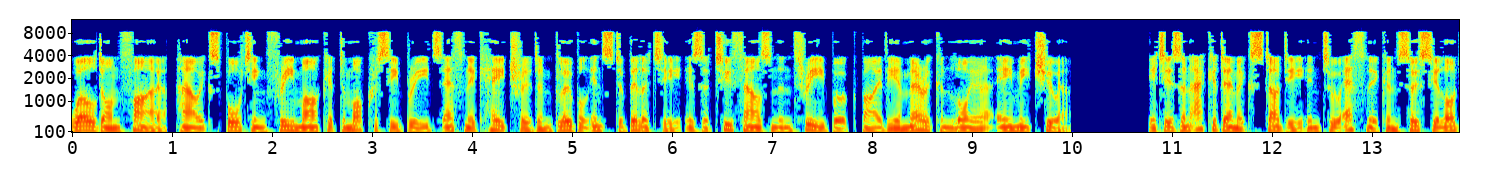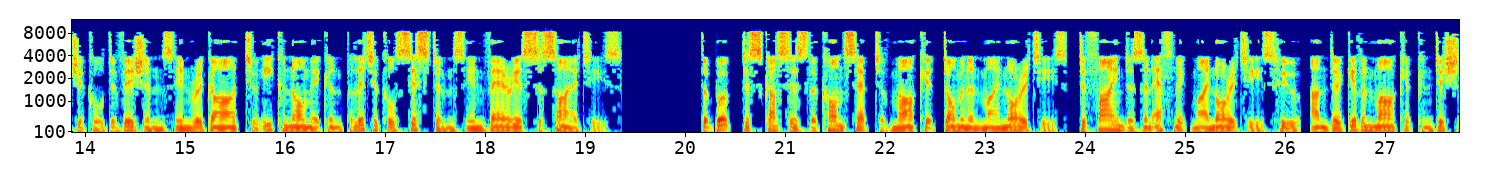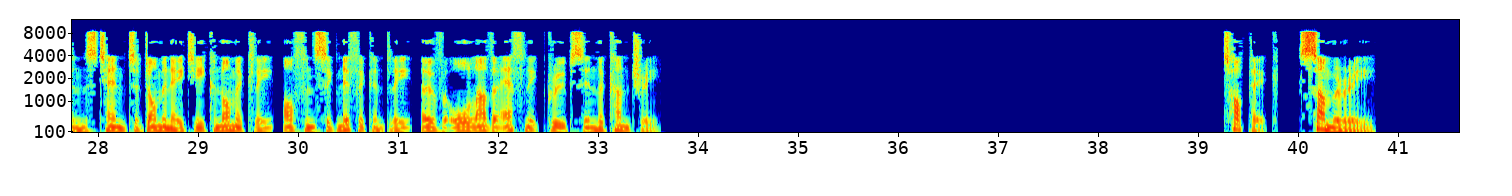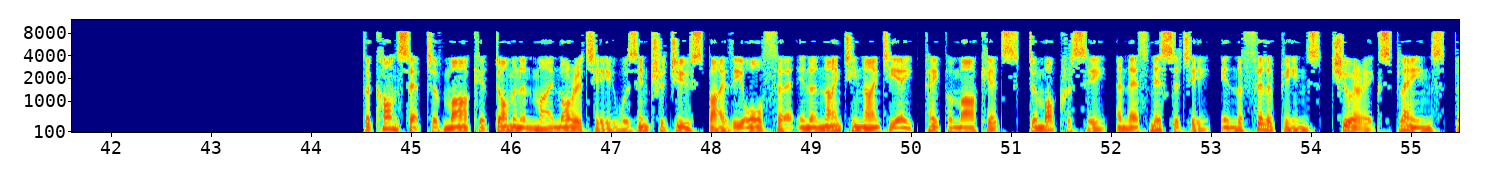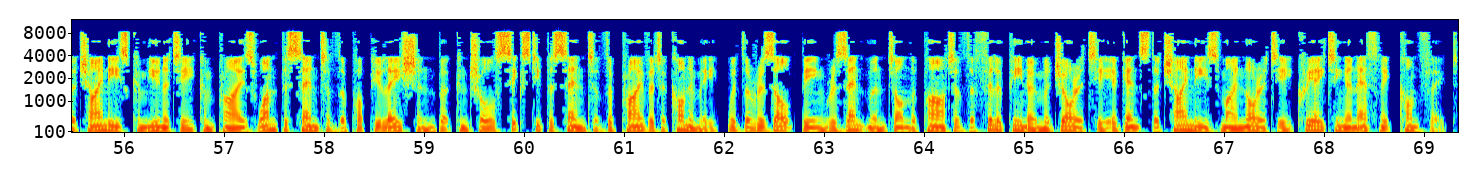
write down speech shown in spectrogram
World on Fire, How Exporting Free Market Democracy Breeds Ethnic Hatred and Global Instability is a 2003 book by the American lawyer Amy Chua. It is an academic study into ethnic and sociological divisions in regard to economic and political systems in various societies. The book discusses the concept of market-dominant minorities, defined as an ethnic minorities who, under given market conditions tend to dominate economically, often significantly, over all other ethnic groups in the country. Summary The concept of market-dominant minority was introduced by the author in a 1998 paper Markets, Democracy, and Ethnicity. In the Philippines, Chua explains, the Chinese community comprise 1% of the population but control 60% of the private economy, with the result being resentment on the part of the Filipino majority against the Chinese minority creating an ethnic conflict.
